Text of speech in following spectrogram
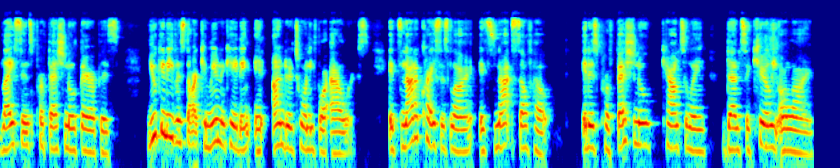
licensed professional therapist. You can even start communicating in under 24 hours. It's not a crisis line, it's not self help. It is professional counseling done securely online.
